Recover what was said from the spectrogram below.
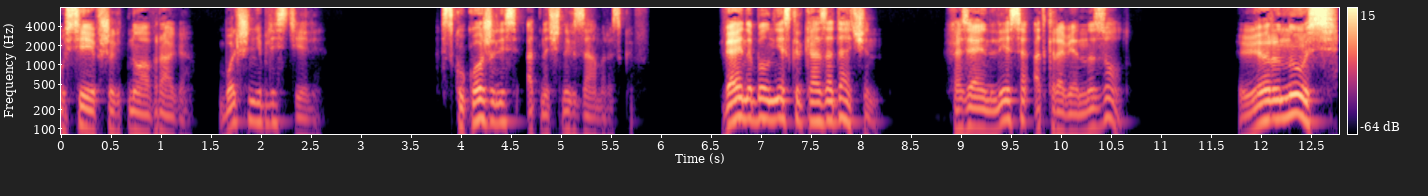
усеявших дно оврага, больше не блестели. Скукожились от ночных заморозков. Вяйна был несколько озадачен. Хозяин леса откровенно зол. «Вернусь,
